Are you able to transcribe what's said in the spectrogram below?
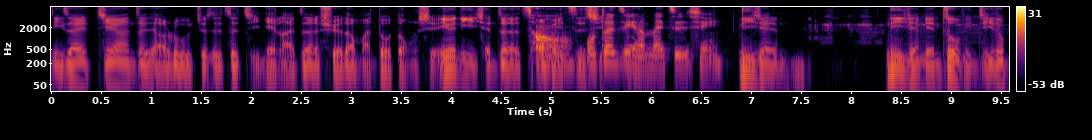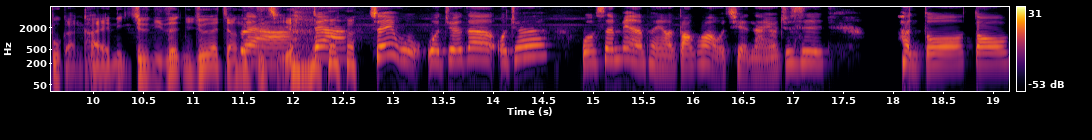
你在接案这条路，就是这几年来真的学到蛮多东西，因为你以前真的超没自信，我对自己很没自信，你以前。你以前连作品集都不敢开，你就是你在你就在讲你自己啊？对啊，所以我我觉得，我觉得我身边的朋友，包括我前男友，就是很多都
